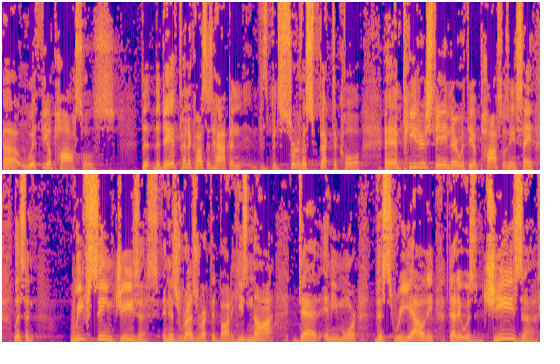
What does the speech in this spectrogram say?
uh, with the apostles. The, the day of Pentecost has happened. It's been sort of a spectacle. And, and Peter's standing there with the apostles, and he's saying, Listen, we've seen Jesus in his resurrected body. He's not dead anymore. This reality that it was Jesus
